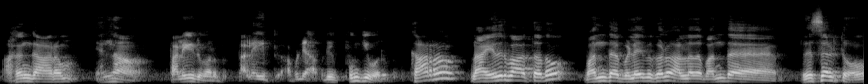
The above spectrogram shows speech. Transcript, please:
அகங்காரம் எல்லாம் தலையீடு வருது. தலையீட்டு அப்படி அப்படி பொங்கி வருது. காரணம் நான் எதிர்பார்த்ததும் வந்த விளைவுகளும் அல்லது வந்த ரிசல்ட்டும்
